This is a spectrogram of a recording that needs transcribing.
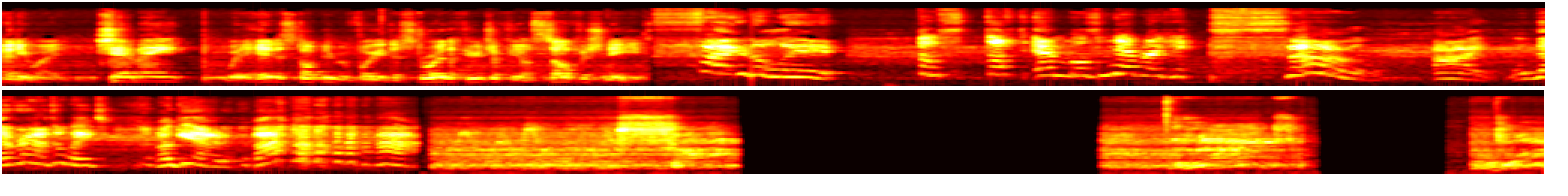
Anyway, Jimmy, we're here to stop you before you destroy the future for your selfish needs. Finally! Those stuffed animals never hit. So, I will never have to wait again. What?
